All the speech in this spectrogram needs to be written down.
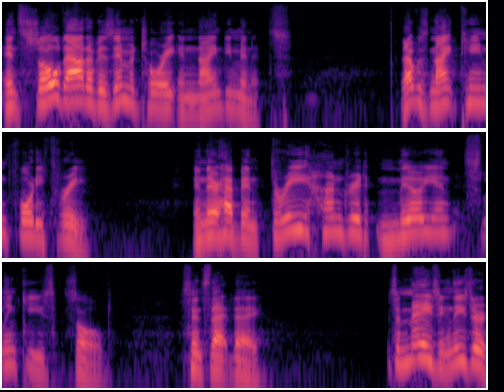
and sold out of his inventory in 90 minutes. That was 1943. And there have been 300 million slinkies sold since that day. It's amazing. These are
